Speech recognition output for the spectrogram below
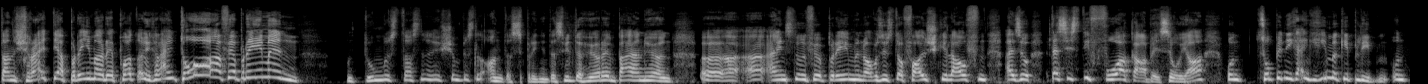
dann schreit der Bremer Reporter nicht rein, Tor für Bremen! Und du musst das natürlich schon ein bisschen anders bringen. Das will der Hörer in Bayern hören. Äh, 1-0 für Bremen, aber es ist doch falsch gelaufen. Also, das ist die Vorgabe so, ja. Und so bin ich eigentlich immer geblieben. Und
